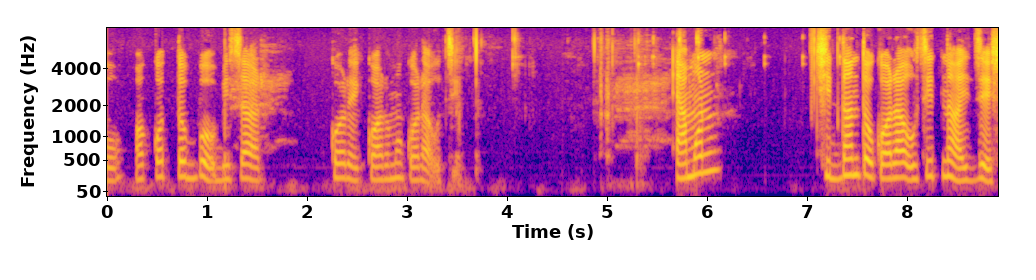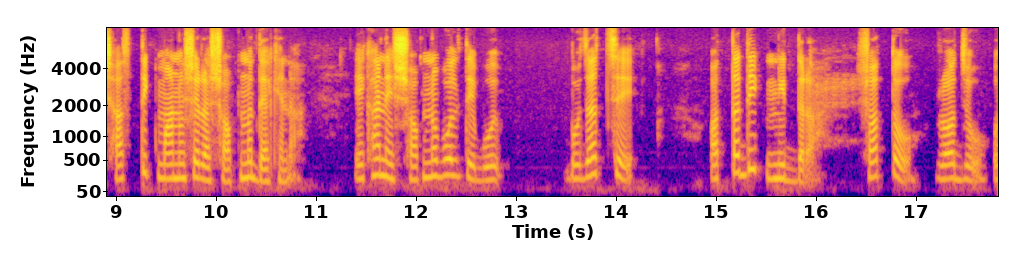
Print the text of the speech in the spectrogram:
ও অকর্তব্য বিচার করে কর্ম করা উচিত। এমন সিদ্ধান্ত করা উচিত নয় যে শাস্তিক মানুষেরা স্বপ্ন দেখে না। এখানে স্বপ্ন বলতে বোঝাচ্ছে অত্যাধিক নিদ্রা। সত্য, রজ ও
